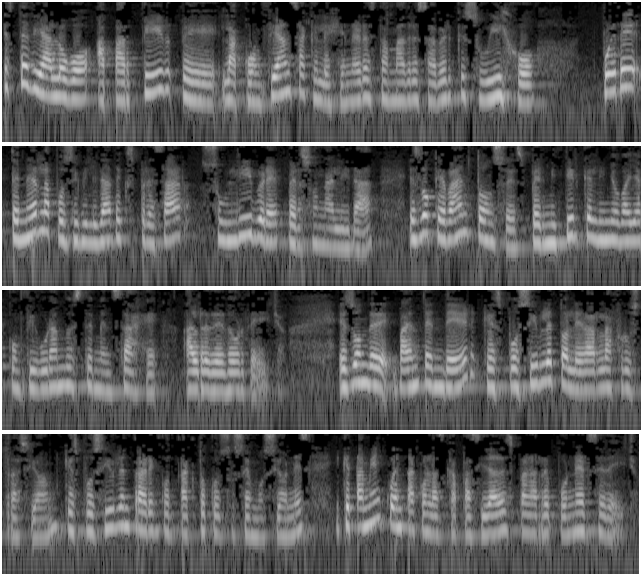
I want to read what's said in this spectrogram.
Este diálogo, a partir de la confianza que le genera esta madre saber que su hijo puede tener la posibilidad de expresar su libre personalidad, es lo que va entonces permitir que el niño vaya configurando este mensaje alrededor de ello es donde va a entender que es posible tolerar la frustración, que es posible entrar en contacto con sus emociones y que también cuenta con las capacidades para reponerse de ello.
